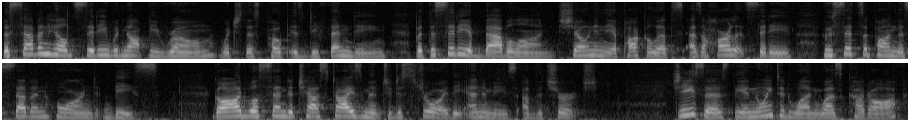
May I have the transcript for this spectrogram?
The seven hilled city would not be Rome, which this pope is defending, but the city of Babylon, shown in the Apocalypse as a harlot city who sits upon the seven horned beasts. God will send a chastisement to destroy the enemies of the church. Jesus, the anointed one, was cut off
